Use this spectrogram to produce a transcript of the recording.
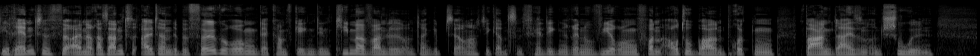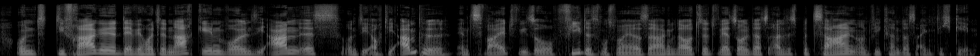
die Rente für eine rasant alternde Bevölkerung, der Kampf gegen den Klimawandel und dann gibt es ja auch noch die ganzen fälligen Renovierungen von Autobahnen, Brücken, Bahngleisen und Schulen. Und die Frage, der wir heute nachgehen wollen, Sie ahnen es und die auch die Ampel entzweit, wie so vieles muss man ja sagen, lautet, wer soll das alles bezahlen und wie kann das eigentlich gehen?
